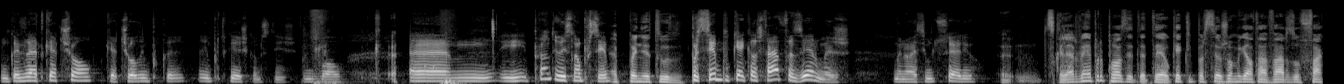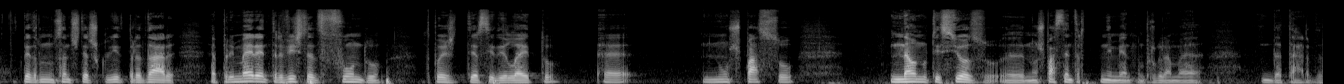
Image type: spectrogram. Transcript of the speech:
Um candidato catch-all. Catch-all em, português, como se diz. Um ball. Ahm, e pronto, eu isso não percebo. Apanha tudo. Percebo o que é que ele está a fazer, mas, mas não é assim muito sério. Se calhar vem a propósito até. O que é que lhe pareceu, João Miguel Tavares, o facto de Pedro Nuno Santos ter escolhido para dar a primeira entrevista de fundo depois de ter sido eleito eh, num espaço não noticioso, eh, num espaço de entretenimento, num programa da tarde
